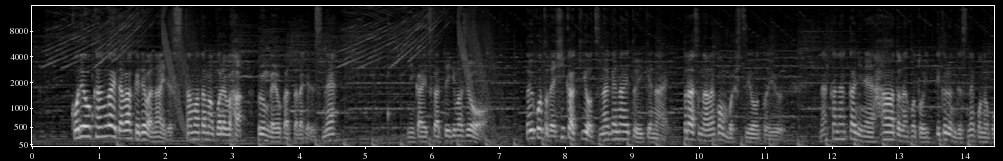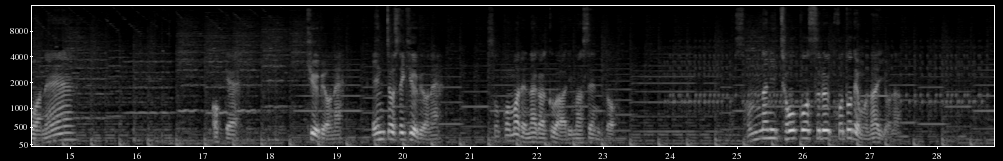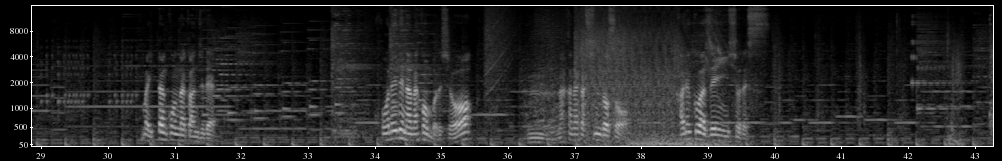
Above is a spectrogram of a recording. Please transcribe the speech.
これを考えたわけではないです。たまたまこれは運が良かっただけですね。2回使っていきましょう。ということで火か木をつなげないといけない。プラス7コンボ必要というなかなかにね、ハードなことを言ってくるんですね、この子はね。OK。9秒ね。延長して9秒ね。そこまで長くはありませんと。そんなに長考することでもないよな。まあ一旦こんな感じで。これで7コンボでしょ？うん、なかなかしんどそう。火力は全員一緒です。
